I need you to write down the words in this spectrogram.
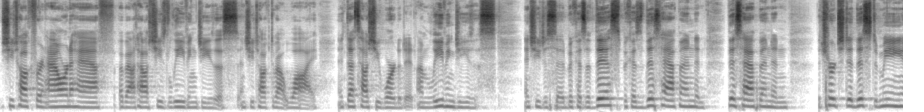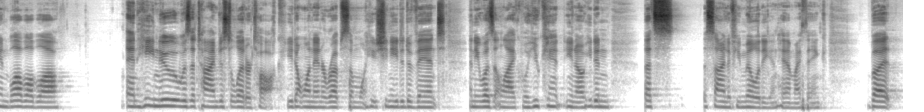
she talked for an hour and a half about how she's leaving Jesus, and she talked about why. And that's how she worded it I'm leaving Jesus. And she just said, because of this, because this happened, and this happened, and the church did this to me, and blah, blah, blah and he knew it was a time just to let her talk. You don't want to interrupt someone. He, she needed to vent, and he wasn't like, well, you can't, you know, he didn't. That's a sign of humility in him, I think. But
